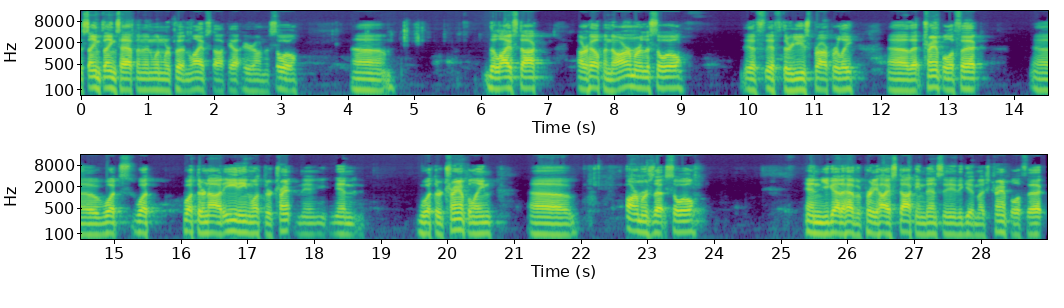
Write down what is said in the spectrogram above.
The same thing's happening when we're putting livestock out here on the soil. Um, the livestock are helping to armor the soil if if they're used properly. Uh, that trample effect, uh, what's what what they're not eating, what they're tra- and what they're trampling, uh, armors that soil. And you got to have a pretty high stocking density to get much trample effect.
